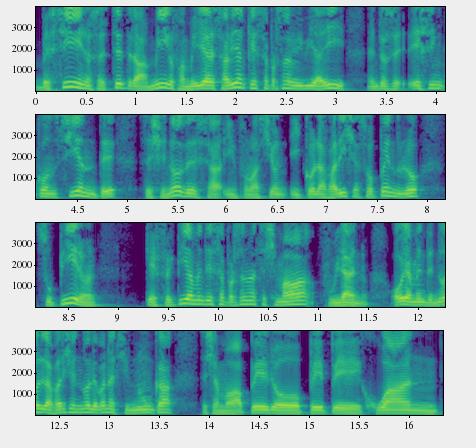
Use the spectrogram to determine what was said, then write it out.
vecinos, etcétera, amigos, familiares, sabían que esa persona vivía ahí. Entonces, ese inconsciente se llenó de esa información y con las varillas o péndulo supieron que efectivamente esa persona se llamaba fulano. Obviamente, no, las varillas no le van a decir nunca se llamaba Pedro, Pepe, Juan,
